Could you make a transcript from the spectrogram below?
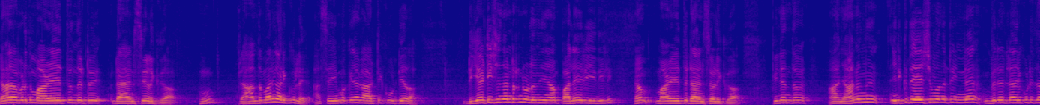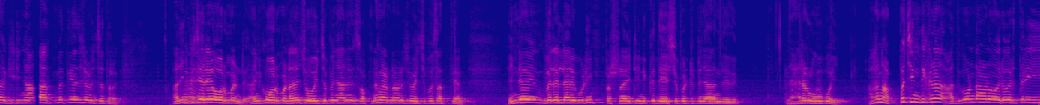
ഞാൻ അവിടുന്ന് മഴയത്ത് നിന്നിട്ട് ഡാൻസ് കളിക്കുക. ഉം. ഭ്രാന്തന്മാർ കാണിക്കൂലേ? ആ സെയിമൊക്കെ ഞാൻ കാട്ടി കൂട്ടിയതാ. ഡി സെന്ററിന്റെ ഉള്ളിൽ നിന്ന് ഞാൻ പല രീതിയിൽ ഞാൻ മഴയത്ത് ഡാൻസ് കളിക്കുക. പിന്നെ എന്താ ആ ഞാനൊന്ന് എനിക്ക് ദേഷ്യം വന്നിട്ട് ഇന്നെ ഇവരെല്ലാവരും കൂടി ഇതാക്കിയിട്ട് ഞാൻ ആത്മഹത്യ ചെയ്യാൻ അതെനിക്ക് ചെറിയ ഓർമ്മയുണ്ട്. എനിക്ക് ഓർമ്മയുണ്ട്. അത് ചോദിച്ചപ്പോൾ ഞാൻ സ്വപ്നം കണ്ടാണ് ചോദിച്ചപ്പോൾ സത്യമാണ് പിന്നെ ഇവരെല്ലാവരും കൂടി പ്രശ്നമായിട്ട് എനിക്ക് ദേഷ്യപ്പെട്ടിട്ട് ഞാൻ എന്ത് ചെയ്ത്? നേരെ റൂം പോയി. അതാണ് അപ്പം ചിന്തിക്കണത് അതുകൊണ്ടാണ് ഓരോരുത്തർ ഈ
